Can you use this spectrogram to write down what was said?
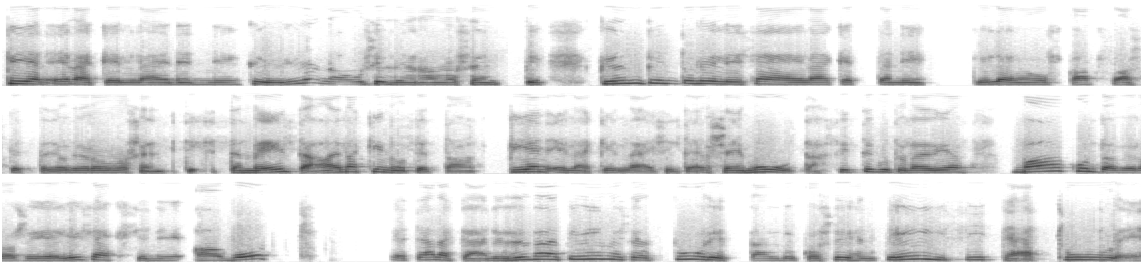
pieneläkeläinen, niin kyllä nousi veroprosentti. Kympin tuli lisää eläkettä, niin kyllä nousi kaksi astetta jo veroprosentti. Että meiltä ainakin otetaan pieneläkeläisiltä, jos ei muuta. Sitten kun tulee vielä maakuntavero siihen lisäksi, niin avot, että älkää nyt hyvät ihmiset tuudittautuko siihen, että ei sitä tule,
